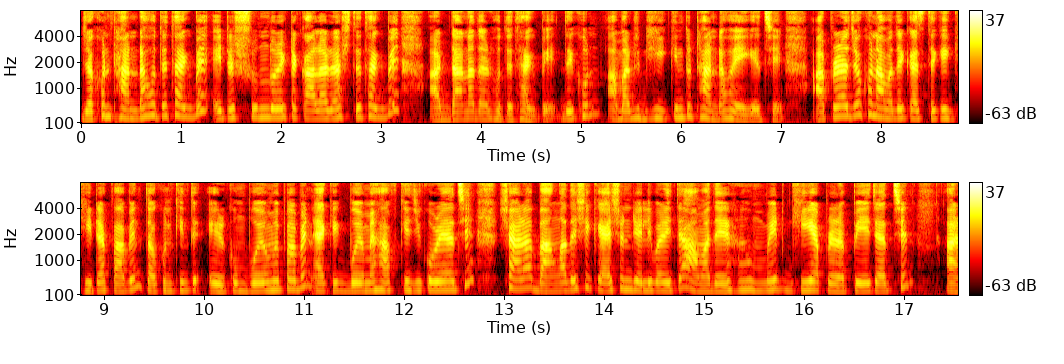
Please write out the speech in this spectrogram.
যখন ঠান্ডা হতে থাকবে, এটা সুন্দর একটা কালার আসতে থাকবে আর দানাদার হতে থাকবে। দেখুন, আমার ঘি কিন্তু ঠান্ডা হয়ে গেছে। আপনারা যখন আমাদের কাছ থেকে ঘিটা পাবেন, তখন কিন্তু এরকম বয়মে পাবেন এক এক বয়মে হাফ কেজি করে আছে। সারা বাংলাদেশে ক্যাশ অন ডেলিভারিতে আমাদের হোমমেড ঘি আপনারা পেয়ে যাচ্ছেন। আর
